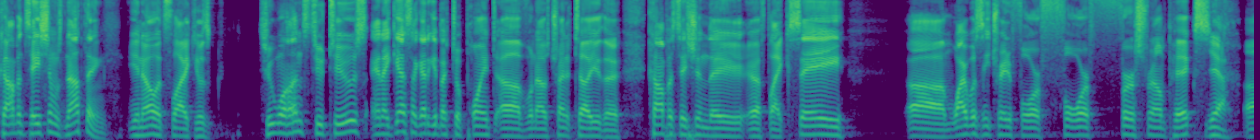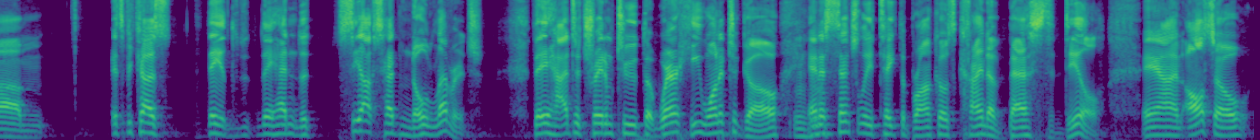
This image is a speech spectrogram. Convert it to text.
compensation was nothing. You know, it's like it was two ones, two twos, and I guess I got to get back to a point of when I was trying to tell you the compensation. They, if like say, um, why wasn't he traded for four first round picks? Yeah. um, it's because they they hadn't the Seahawks had no leverage. They had to trade him to the, where he wanted to go Mm-hmm. and essentially take the Broncos' kind of best deal. And also,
